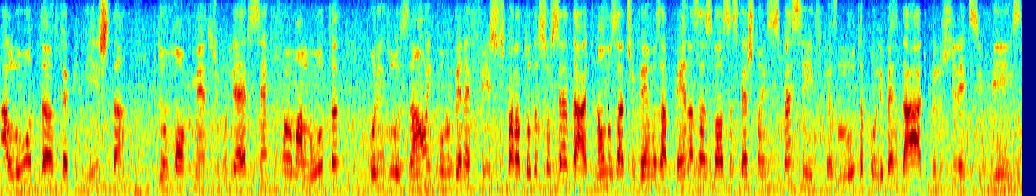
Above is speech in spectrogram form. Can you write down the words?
a luta feminista do movimento de mulheres sempre foi uma luta por inclusão e por benefícios para toda a sociedade. Não nos ativemos apenas às nossas questões específicas. Luta por liberdade, pelos direitos civis,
